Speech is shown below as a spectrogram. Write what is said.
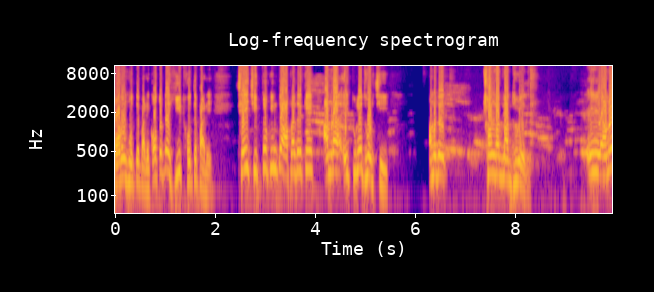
গরম হতে পারে, কতটা হিট হতে পারে, সেই চিত্র কিন্তু আপনাদেরকে আমরা এই তুলে ধরছি আমাদের সংবাদ মাধ্যমের। এই আমরা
